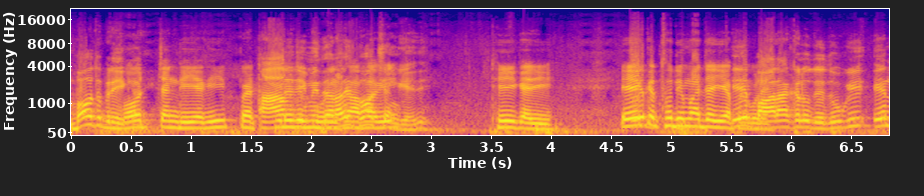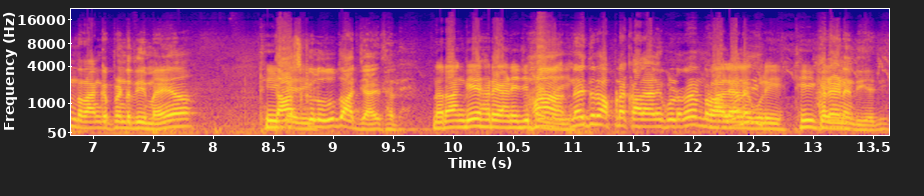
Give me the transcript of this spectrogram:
ਬਹੁਤ ਬਰੀਕ ਹੈ ਬਹੁਤ ਚੰਗੀ ਹੈਗੀ ਪਿੱਠ ਆਮ ਦੀ ਜ਼ਿਮੀਦਾਰ ਵਾਲੀ ਪੂਰੀ ਬਹੁਤ ਚੰਗੀ ਹੈ ਜੀ। ਠੀਕ ਹੈ ਜੀ। ਇਹ ਕਿੱਥੋਂ ਦੀ ਮੱਝ ਹੈ ਜੀ ਆਪਣੇ ਇਹ ਕੋਲੇ? 12 ਕਿਲੋ ਦੇ ਦੂਗੀ ਇਹ ਨਰੰਗ ਪਿੰਡ ਦੀ ਮੈਂ ਆ। ਠੀਕ ਹੈ 10 ਜੀ। ਕਿਲੋ ਦੁੱਧ ਅੱਜ ਆਏ ਥੱਲੇ ਨਰੰਗ ਇਹ ਹਰਿਆਣੇ ਹਾਂ ਪੈਂਦਾ ਜੀ। ਨਾ ਇਧਰ ਆਪਣਾ ਕਾਲੇ ਵਾਲੇ ਕੋਲ ਰਹਿ ਵਾਲੇ ਕੋਲ ਹੀ, ਠੀਕ ਹੈ ਹਰਿਆਣੇ ਜੀ। ਦੀ ਹੈ ਜੀ।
